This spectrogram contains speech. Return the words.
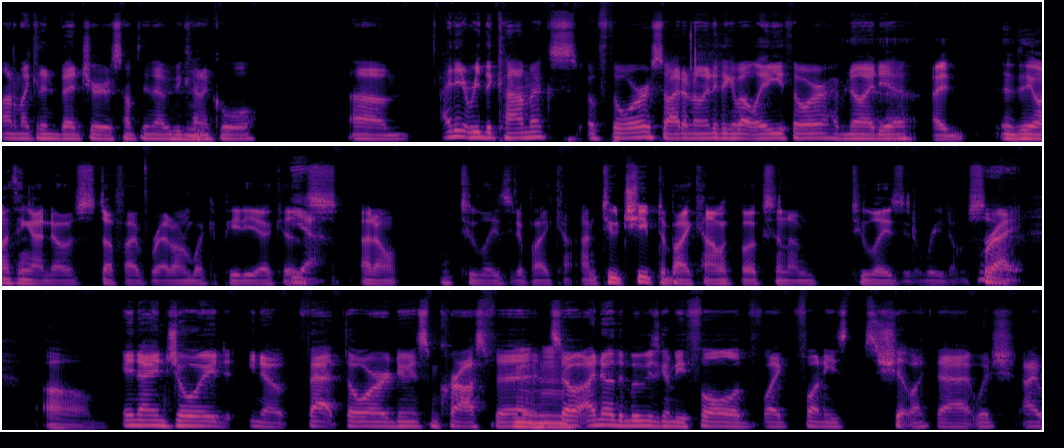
on like an adventure or something that would be Mhm. kind of cool. Um I didn't read the comics of Thor, so I don't know anything about Lady Thor. I have no idea. i the only thing i know is stuff i've read on wikipedia because Yeah. i don't i'm too lazy to buy co- i'm too cheap to buy comic books and i'm too lazy to read them so right. Um And I enjoyed, you know, Fat Thor doing some CrossFit. And Mhm. so I know the movie's gonna be full of like funny shit like that, which I,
